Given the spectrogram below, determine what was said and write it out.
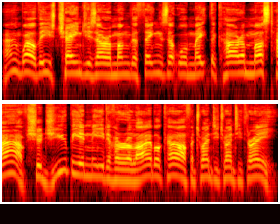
And well, these changes are among the things that will make the car a must have should you be in need of a reliable car for 2023.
